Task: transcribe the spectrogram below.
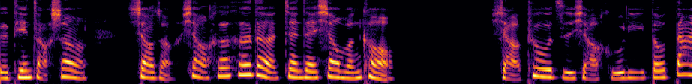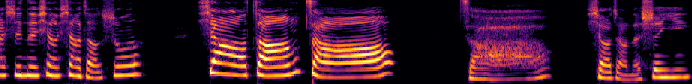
隔天早上，校长笑呵呵的站在校门口，小兔子、小狐狸都大声的向校长说：“校长早，早。”校长的声音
